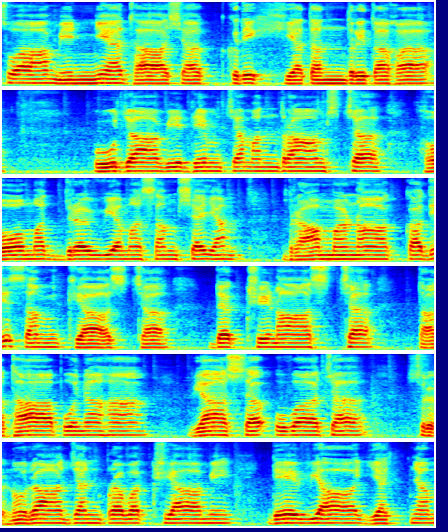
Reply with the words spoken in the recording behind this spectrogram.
स्वामिन्यथा शक्तिह्यतन्द्रितः पूजाविधिं च मन्त्रांश्च होमद्रव्यमसंशयम् ब्राह्मणाकदिसङ्ख्याश्च दक्षिणाश्च तथा पुनः व्यास उवाच प्रवक्ष्यामि देव्या यज्ञं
